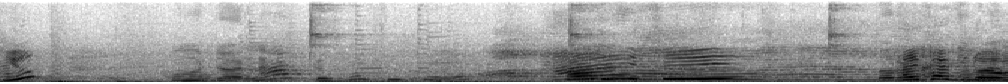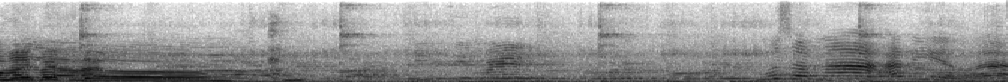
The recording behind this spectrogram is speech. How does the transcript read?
Yuk. Mau donat? Cici. Hai Ci. Turun High five dong, high five dong. Mau sama Ariela.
